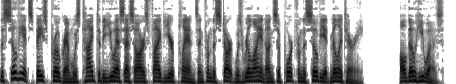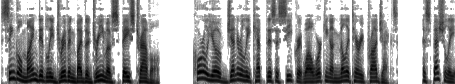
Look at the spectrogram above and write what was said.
The Soviet space program was tied to the USSR's five-year plans and from the start was reliant on support from the Soviet military. Although he was single-mindedly driven by the dream of space travel. Korolyov generally kept this a secret while working on military projects. Especially,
